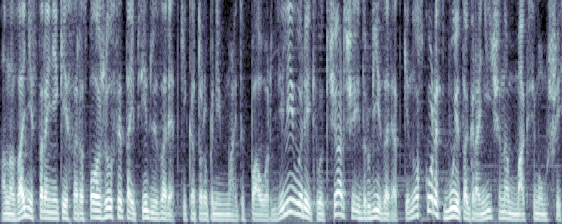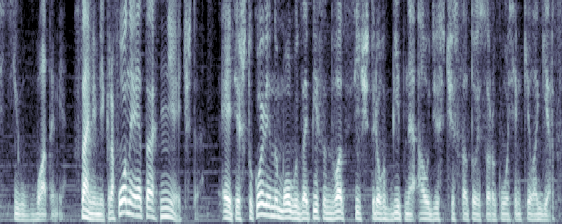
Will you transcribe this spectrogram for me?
А на задней стороне кейса расположился Type-C для зарядки, который понимает и Power Delivery, Quick Charge и другие зарядки, но скорость будет ограничена максимум 6 ваттами. Сами микрофоны это нечто. Эти штуковины могут записывать 24-битное аудио с частотой 48 кГц,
